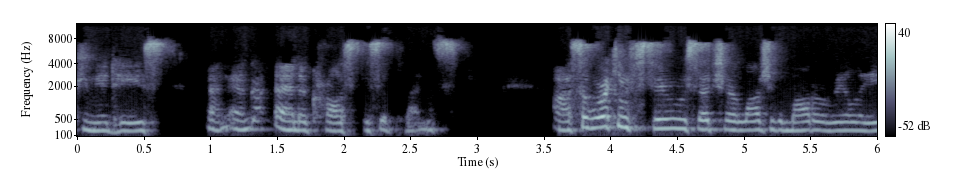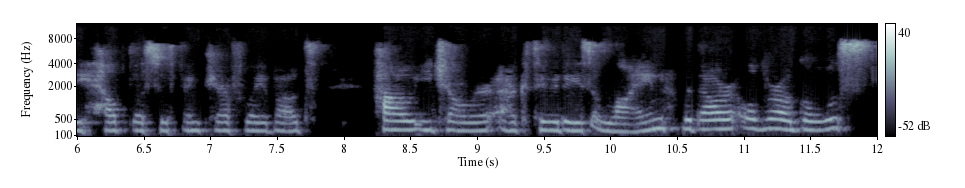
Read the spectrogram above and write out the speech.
communities and, and, and across disciplines. Uh, so working through such a logical model really helped us to think carefully about how each of our activities align with our overall goals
